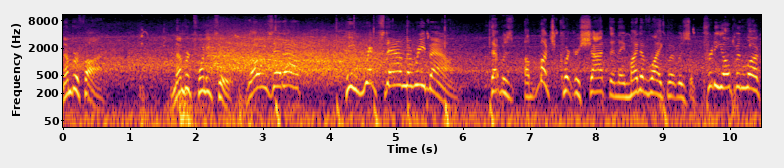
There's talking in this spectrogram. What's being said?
Number 5. Number 22 throws it up. He rips down the rebound. That was a much quicker shot than they might have liked, but it was a pretty open look,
